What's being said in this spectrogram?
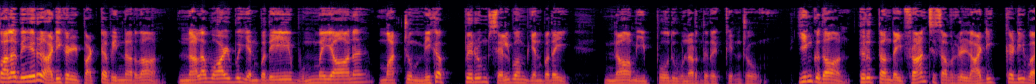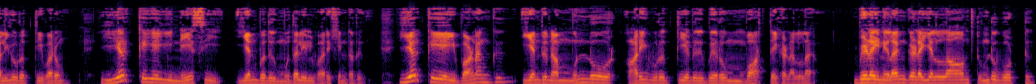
பலவேறு அடிகள் பட்ட பின்னர்தான் நலவாழ்வு என்பதே உண்மையான மற்றும் மிக பெரும் செல்வம் என்பதை நாம் இப்போது உணர்ந்திருக்கின்றோம். இங்குதான் திருத்தந்தை பிரான்சிஸ் அவர்கள் அடிக்கடி வலியுறுத்தி வரும் இயற்கையை நேசி என்பது முதலில் வருகின்றது. இயற்கையை வணங்கு என்று நம் முன்னோர் அறிவுறுத்தியது வெறும் வார்த்தைகள் அல்ல விளை நிலங்களையெல்லாம் துண்டு போட்டு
